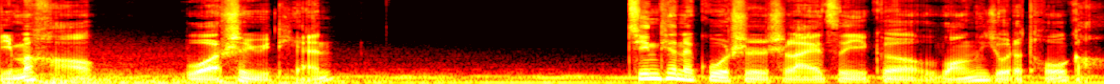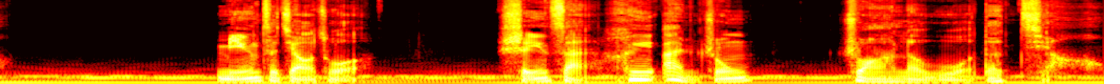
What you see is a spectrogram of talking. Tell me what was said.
你们好，我是雨田。今天的故事是来自一个网友的投稿，名字叫做《谁在黑暗中抓了我的脚》。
